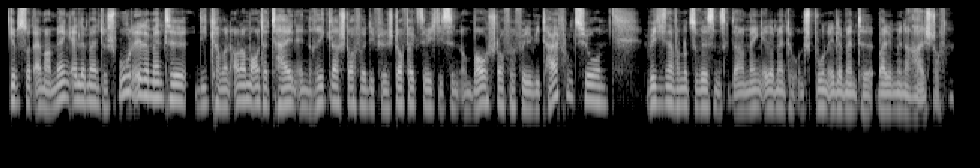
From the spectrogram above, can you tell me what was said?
gibt es dort einmal Mengenelemente, Spurenelemente, die kann man auch nochmal unterteilen in Reglerstoffe, die für den Stoffwechsel wichtig sind und Baustoffe für die Vitalfunktion. Wichtig ist einfach nur zu wissen, es gibt einmal Mengenelemente und Spurenelemente bei den Mineralstoffen.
